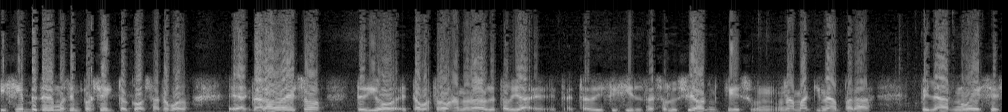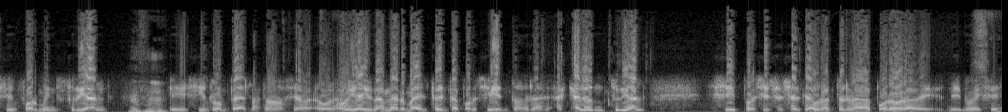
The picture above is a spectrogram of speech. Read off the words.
Y siempre tenemos en proyecto cosas, ¿no? Bueno, eh, aclarado eso, te digo, estamos trabajando en algo que todavía eh, está, está difícil resolución, que es un- una máquina para pelar nueces en forma industrial eh, sin romperlas, ¿no? O sea, ho- hoy hay una merma del 30%. De la, a escala industrial se procesa cerca de una tonelada por hora de, de nueces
